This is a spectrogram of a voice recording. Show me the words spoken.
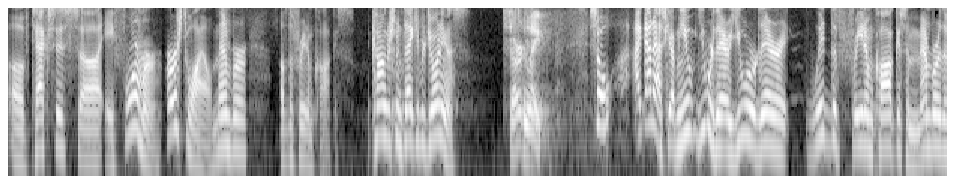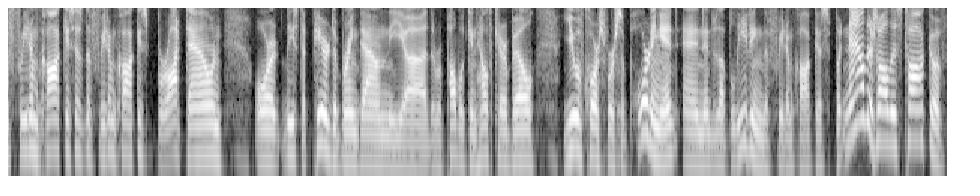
of Texas, uh, a former, erstwhile member of the Freedom Caucus. Congressman, thank you for joining us. Certainly. So, I got to ask you, I mean, you, you were there, you were there with the Freedom Caucus, a member of the Freedom Caucus, as the Freedom Caucus brought down or at least appeared to bring down the uh, the Republican health care bill. You, of course, were supporting it and ended up leaving the Freedom Caucus. But now there's all this talk of,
